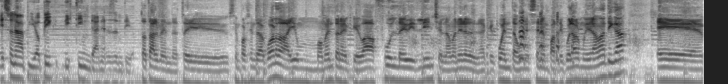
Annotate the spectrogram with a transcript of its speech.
es una biopic distinta en ese sentido. Totalmente, estoy 100% de acuerdo. Hay un momento en el que va full David Lynch en la manera en la que cuenta una escena en particular muy dramática. Eh,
